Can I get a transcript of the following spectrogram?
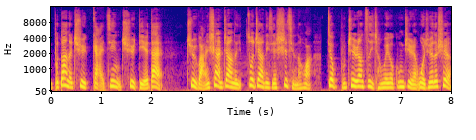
不断的去改进、去迭代、去完善这样的做这样的一些事情的话，就不至于让自己成为一个工具人。我觉得是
